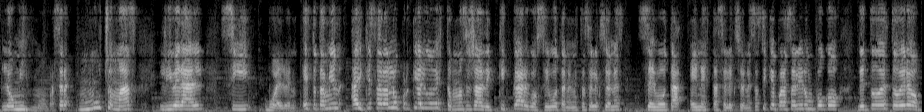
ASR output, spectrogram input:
lo mismo, va a ser mucho más liberal si vuelven. Esto también hay que saberlo porque algo de esto, más allá de qué cargos se votan en estas elecciones, se vota en estas elecciones. Así que para salir un poco de todo esto, Vero,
